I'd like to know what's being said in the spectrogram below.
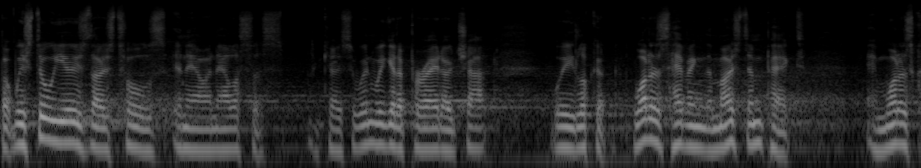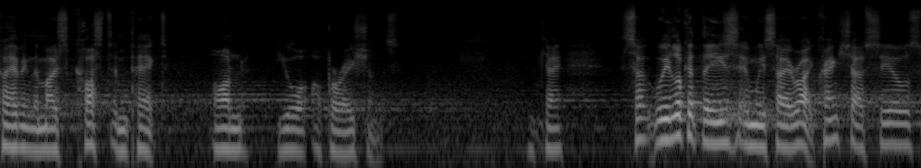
But we still use those tools in our analysis. Okay, so when we get a Pareto chart, we look at what is having the most impact and what is having the most cost impact on your operations. Okay. So we look at these and we say, right, crankshaft seals,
